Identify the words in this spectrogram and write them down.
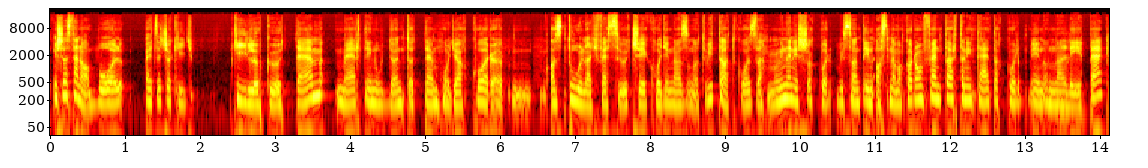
és aztán abból egyszer csak így kilököttem, mert én úgy döntöttem, hogy akkor az túl nagy feszültség, hogy én azon ott vitatkozzak, minden, és akkor viszont én azt nem akarom fenntartani, tehát akkor én onnan lépek.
